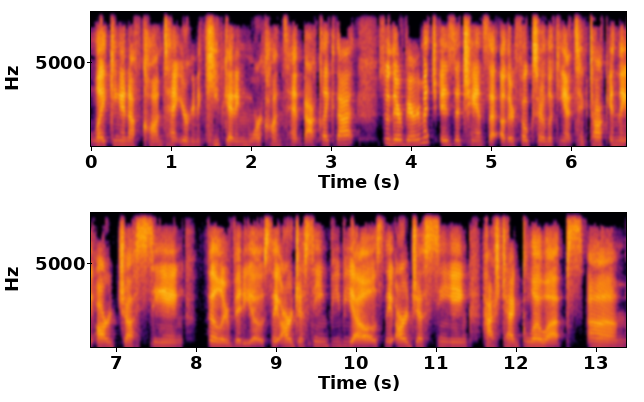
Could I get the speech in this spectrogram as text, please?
liking enough content, you're going to keep getting more content back like that. So there very much is a chance that other folks are looking at TikTok and they are just seeing filler videos. They are just seeing BBLs. They are just seeing hashtag glow ups. Um,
